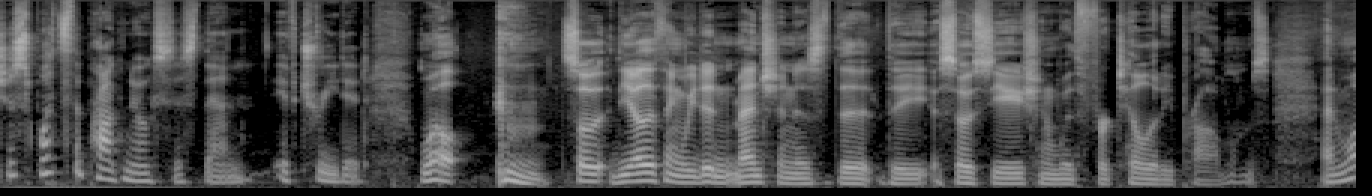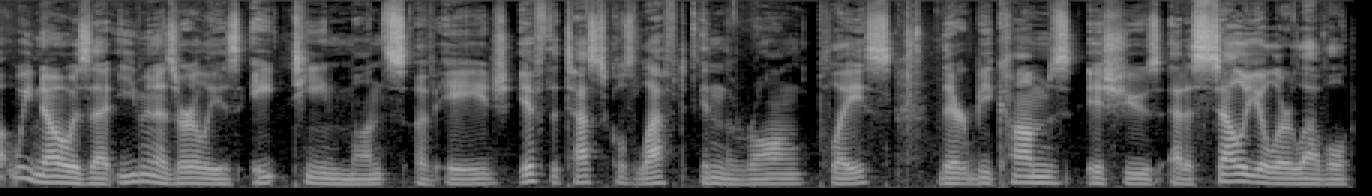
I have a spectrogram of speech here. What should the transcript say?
just what's the prognosis then if treated? Well, so the other thing we didn't mention is the the association with fertility problems. And what we know is that even as early as 18 months of age, if the testicles left in the wrong place, there becomes issues at a cellular level.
